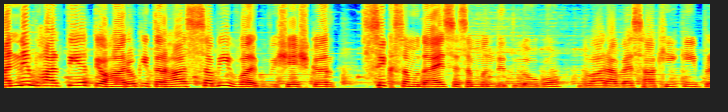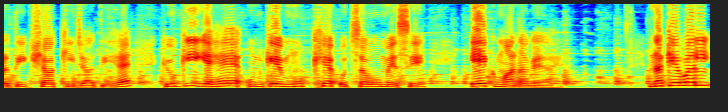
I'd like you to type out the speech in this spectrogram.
अन्य भारतीय त्योहारों की तरह सभी वर्ग, विशेषकर सिख समुदाय से संबंधित लोगों द्वारा वैसाखी की प्रतीक्षा की जाती है, क्योंकि यह उनके मुख्य उत्सवों में से एक माना गया है। न केवल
